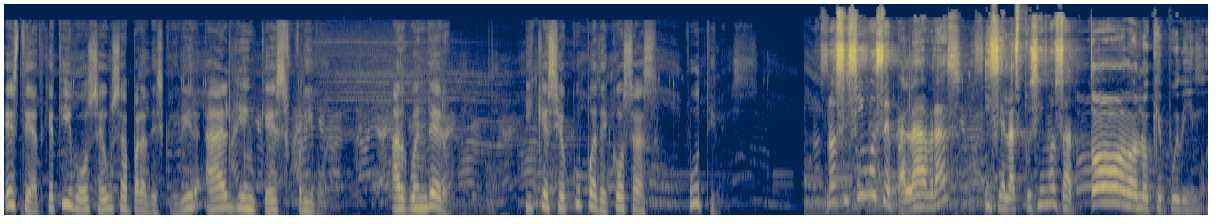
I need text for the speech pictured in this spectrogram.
este adjetivo se usa para describir a alguien que es frívolo, argüendero y que se ocupa de cosas fútiles. Nos hicimos de palabras y se las pusimos a todo lo que pudimos.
